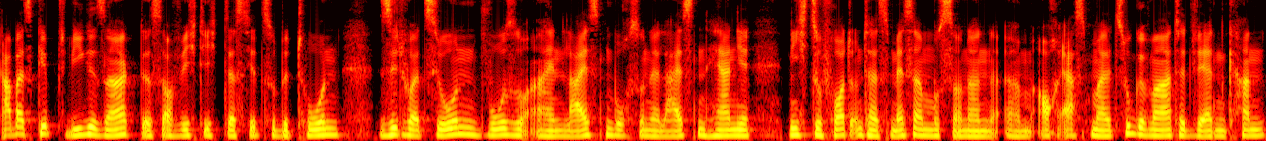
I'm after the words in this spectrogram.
Aber es gibt, wie gesagt, das ist auch wichtig, das hier zu betonen, Situationen, wo so ein Leistenbruch, so eine Leistenhernie nicht sofort unter das Messer muss, sondern ähm, auch erstmal zugewartet werden kann.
